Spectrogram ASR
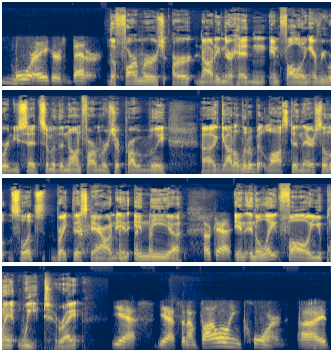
more acres better. The farmers are nodding their head and, and following every word you said. Some of the non farmers are probably uh, got a little bit lost in there. So so let's break this down. In, in the uh, okay in, in the late fall, you plant wheat, right? Yes, yes, and I'm following corn. Uh, it's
